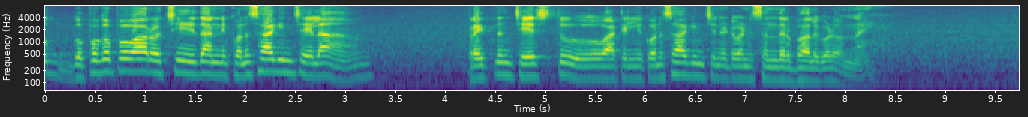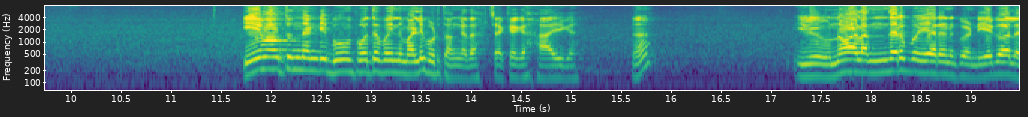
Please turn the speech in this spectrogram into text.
గొప్ప గొప్పవారు వచ్చి దాన్ని కొనసాగించేలా ప్రయత్నం చేస్తూ వాటిల్ని కొనసాగించినటువంటి సందర్భాలు కూడా ఉన్నాయి. ఏమవుతుందండి? భూమి పోతే పోయింది మళ్ళీ పుడతాం కదా చక్కగా హాయిగా ఇవి ఉన్న వాళ్ళందరూ పోయారనుకోండి ఏ గోల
